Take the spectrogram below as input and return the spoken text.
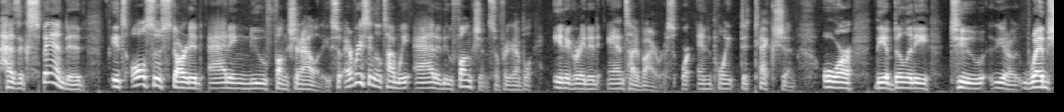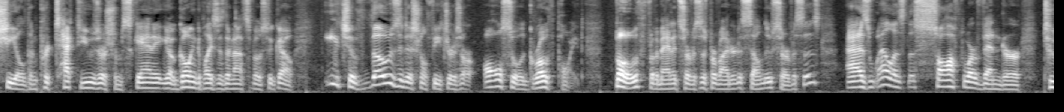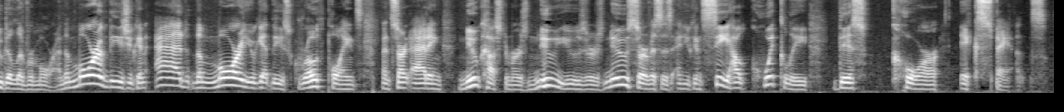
has expanded, it's also started adding new functionality. So every single time we add a new function, so for example, integrated antivirus or endpoint detection or the ability to you know web shield and protect users from scanning you know going to places they're not supposed to go. Each of those additional features are also a growth point both for the managed services provider to sell new services as well as the software vendor to deliver more. And the more of these you can add, the more you get these growth points and start adding new customers, new users, new services, and you can see how quickly this core expands.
